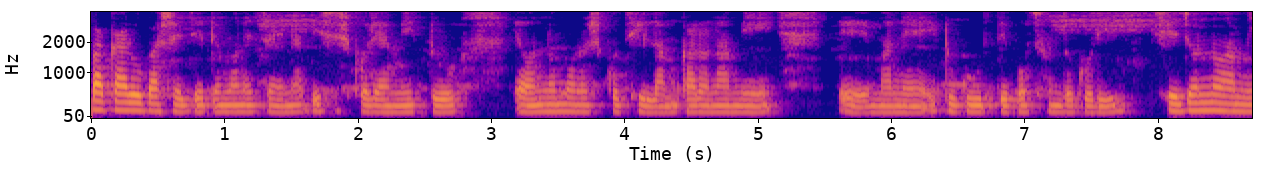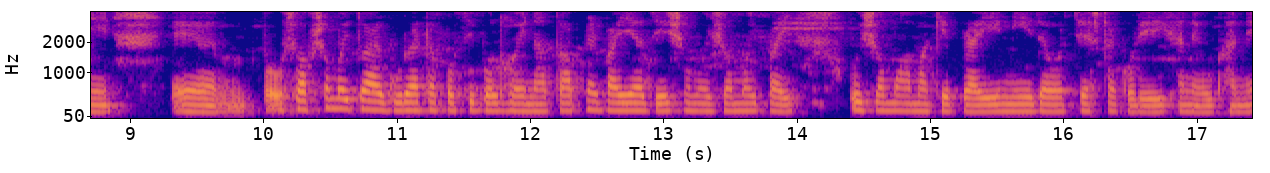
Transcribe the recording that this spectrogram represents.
বা কারও বাসায় যেতে মনে চায় না। বিশেষ করে আমি একটু অন্যমনস্ক ছিলাম, কারণ আমি মানে একটু ঘুরতে পছন্দ করি। সেজন্য আমি সব সময় তো আর ঘোরাটা পসিবল হয় না। তো আপনার ভাইয়া যে সময় সময় পাই ওই সময় আমাকে প্রায় নিয়ে যাওয়ার চেষ্টা করে এখানে ওখানে।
